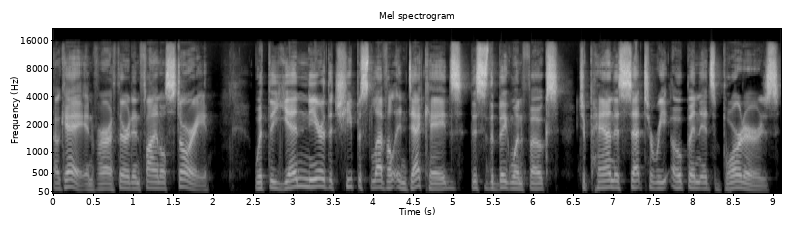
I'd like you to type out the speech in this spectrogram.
Okay, and for our third and final story, with the yen near the cheapest level in decades, this is the big one, folks. Japan is set to reopen its borders.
